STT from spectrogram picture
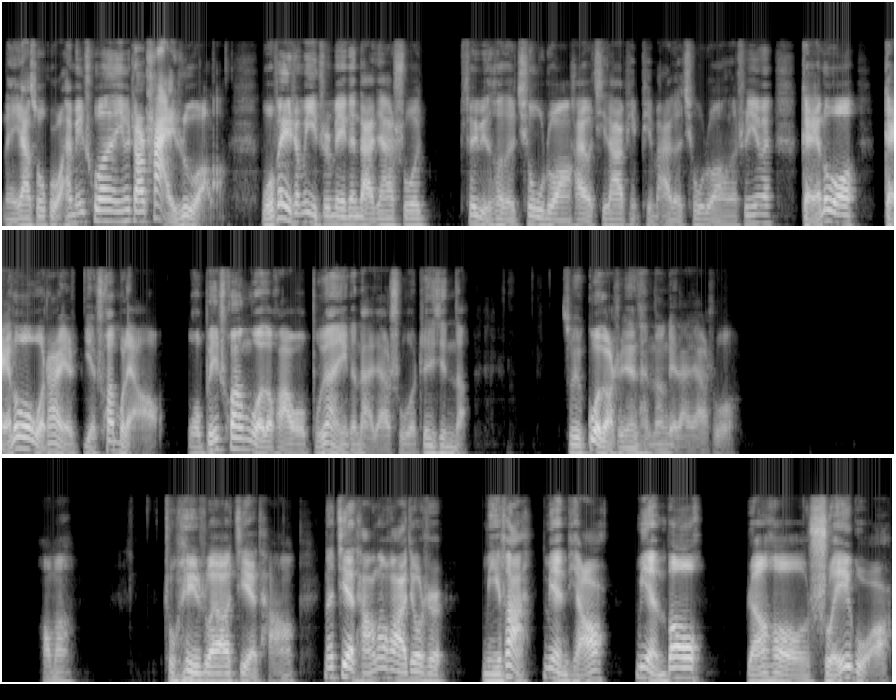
那压缩裤我还没穿，因为这儿太热了。我为什么一直没跟大家说菲比特的秋装，还有其他品品牌的秋装呢？是因为给了我，给了我，我这儿也也穿不了。我没穿过的话，我不愿意跟大家说，真心的。所以过段时间才能给大家说，好吗？终于说要戒糖，那戒糖的话就是米饭、面条、面包，然后水果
